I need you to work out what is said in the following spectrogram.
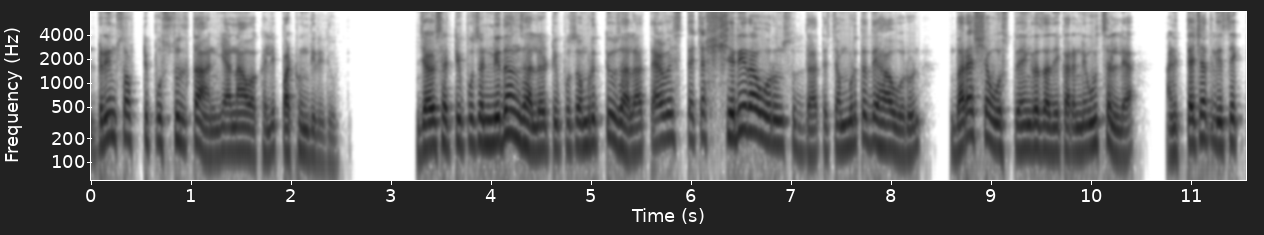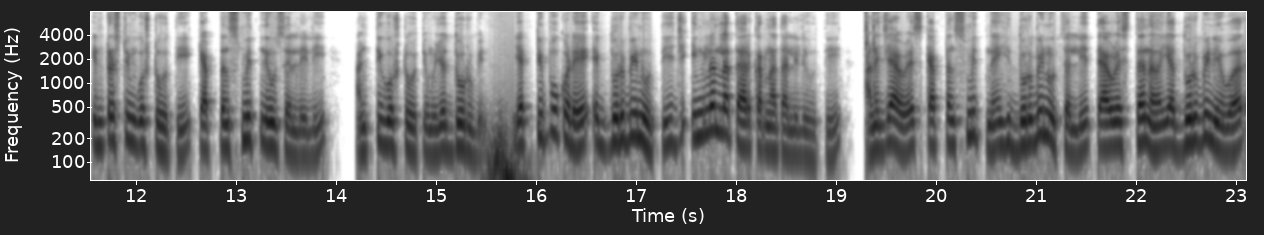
ड्रीम्स ऑफ टिपू सुलतान या नावाखाली पाठवून दिलेली होती. ज्यावेळेस टिपूचं निधन झालं टिपूचा मृत्यू झाला त्यावेळेस त्याच्या शरीरावरून सुद्धा त्याच्या मृतदेहावरून बऱ्याचशा वस्तू इंग्रज अधिकाऱ्यांनी उचलल्या आणि त्याच्यातलीच एक इंटरेस्टिंग गोष्ट होती कॅप्टन स्मिथने उचललेली आणि ती गोष्ट होती म्हणजे दुर्बीण. या टिपूकडे एक दुर्बीण होती जी इंग्लंडला तयार करण्यात आलेली होती आणि ज्यावेळेस कॅप्टन स्मिथने ही दुर्बीण उचलली त्यावेळेस त्यानं या दुर्बिणीवर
